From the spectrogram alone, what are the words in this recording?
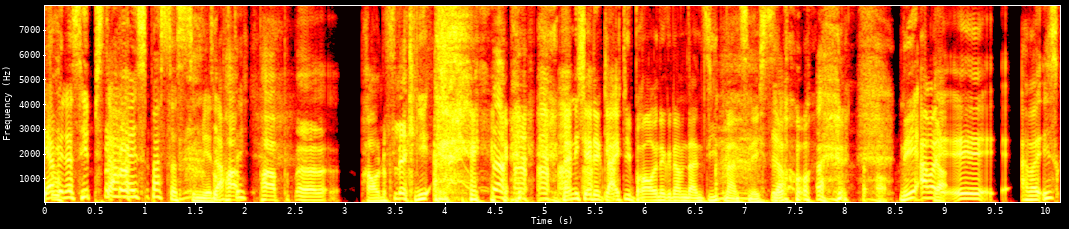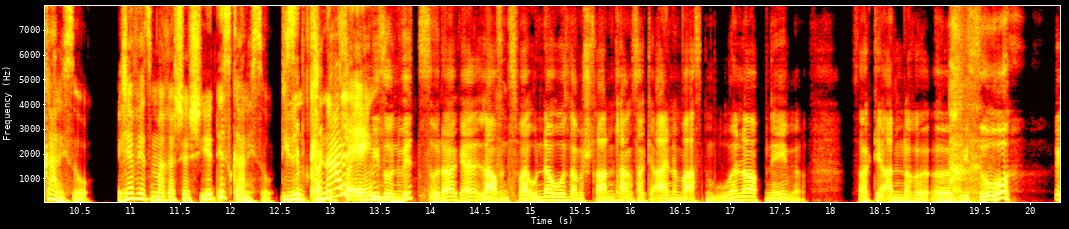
ja, So. wenn das Hipster heißt, passt das zu mir, so dachte paar, ich. paar äh, braune Flecken. Ja. Nein, ich hätte gleich die braune genommen, dann sieht man es nicht so. Nee, aber, Ja. äh, aber ist gar nicht so. Ich habe jetzt mal recherchiert, ist gar nicht so. Die sind Gibt's- da gibt's ja irgendwie so einen Witz, oder? Gell? Laufen zwei Unterhosen am Strand lang, sagt die eine, warst du im Urlaub? Nee, sagt die andere, äh, wieso?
